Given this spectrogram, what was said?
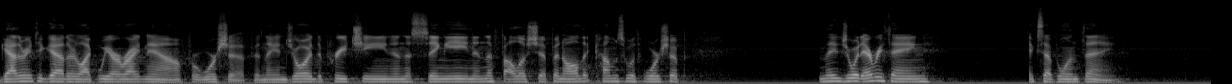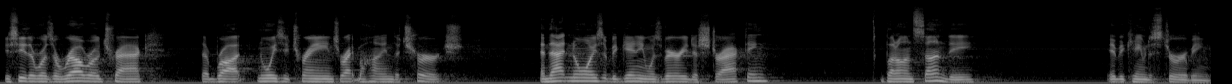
gathering together like we are right now for worship. And they enjoyed the preaching and the singing and the fellowship and all that comes with worship. And they enjoyed everything except one thing. You see, there was a railroad track that brought noisy trains right behind the church. And that noise at the beginning was very distracting. But on Sunday, it became disturbing.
